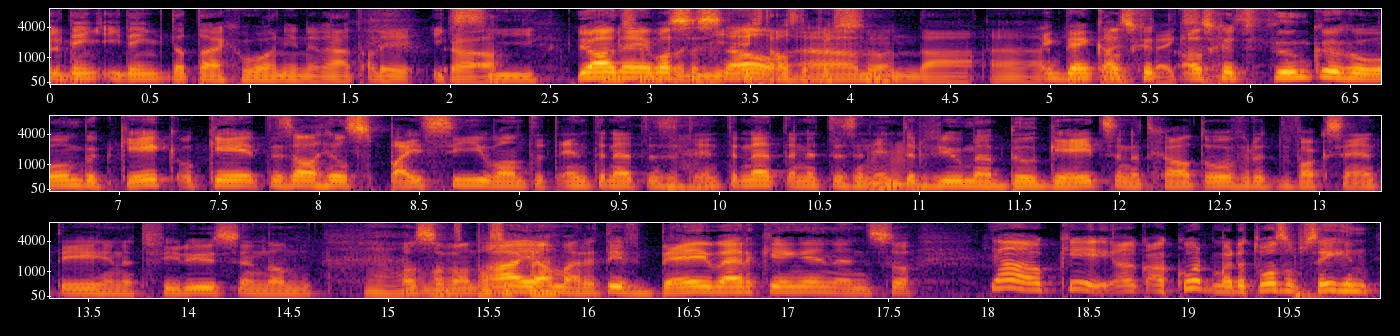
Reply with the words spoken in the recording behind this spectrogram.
ik, denk, ik denk dat dat gewoon inderdaad... Allee, ik Ja. zie... Ja, nee, was te snel. Echt als de Ehm, persoon dat... eh, ik denk als je, als je het filmpje gewoon bekeek, oké, het is al heel spicy, want het internet is het internet en het is een Mhm. interview met Bill Gates en het gaat over het vaccin tegen het virus en dan Ja, was ze van, ah op, ja, maar het heeft bijwerkingen en zo. Ja, oké, ak- akkoord, maar het was op zich een,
